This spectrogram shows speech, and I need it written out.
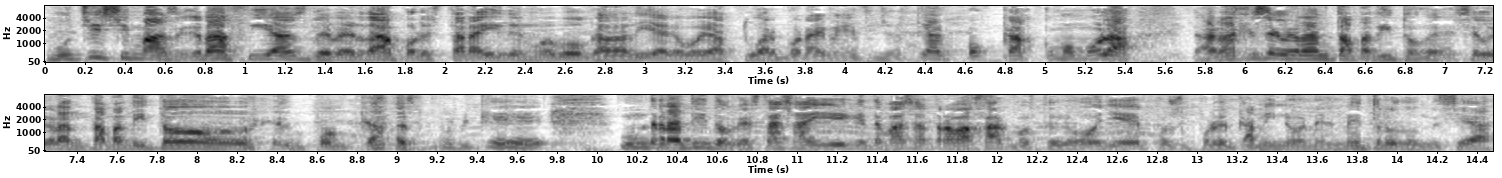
Muchísimas gracias de verdad por estar ahí de nuevo cada día que voy a actuar por ahí. Me decís, hostia, el podcast como mola. La verdad es que es el gran tapadito, ¿eh? es el gran tapatito el podcast, porque un ratito que estás ahí, que te vas a trabajar, pues te lo oyes, pues por el camino, en el metro, donde sea,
